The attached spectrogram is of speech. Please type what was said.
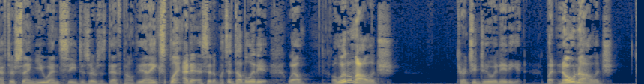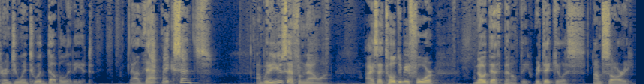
after saying UNC deserves a death penalty. Then he explained, I said, what's a double idiot? Well, a little knowledge turns you into an idiot, but no knowledge turns you into a double idiot. Now that makes sense. I'm going to use that from now on. As I told you before, no death penalty. Ridiculous. I'm sorry.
